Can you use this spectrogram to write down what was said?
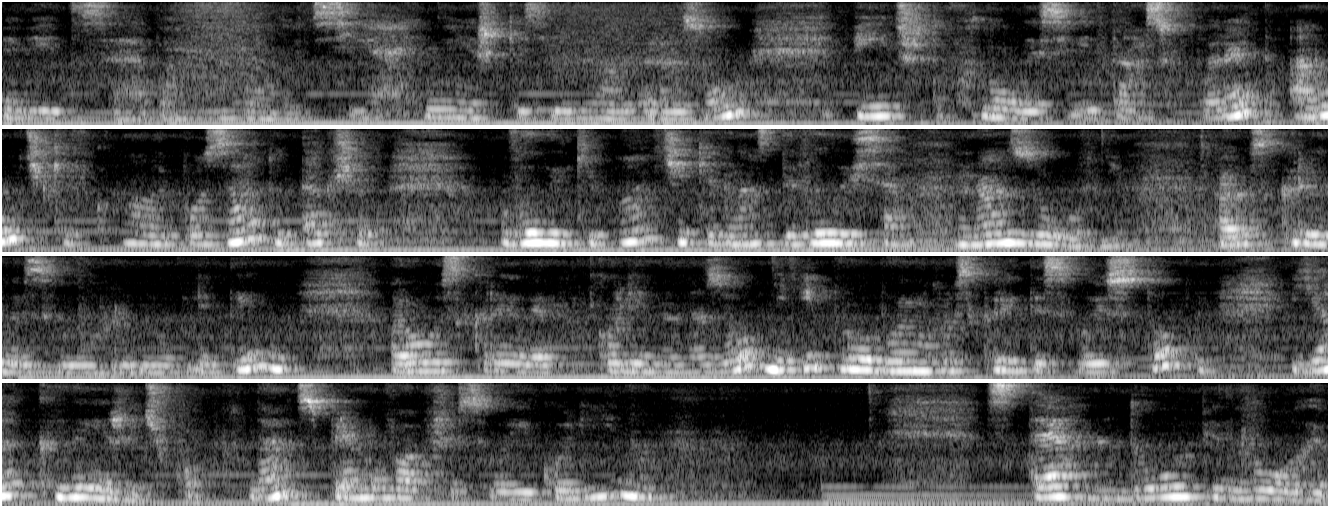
від себе. Молодці. Ніжки з'єднали разом, підштовхнули свій таз вперед, а ручки вклали позаду, так, щоб великі пальчики в нас дивилися назовні. Розкрили свою грудну клітину, розкрили коліна назовні і пробуємо розкрити свої стопи як книжечку, да? спрямувавши свої коліна, стегна до підлоги.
